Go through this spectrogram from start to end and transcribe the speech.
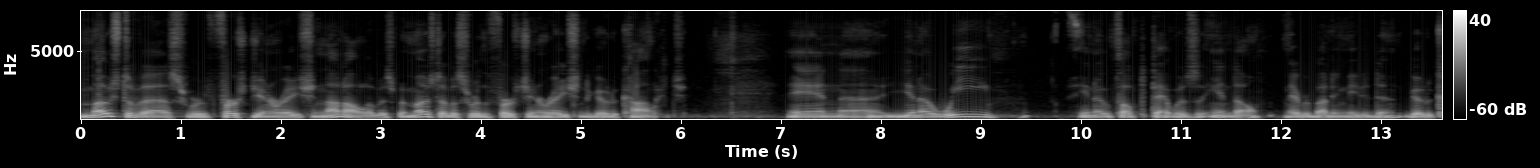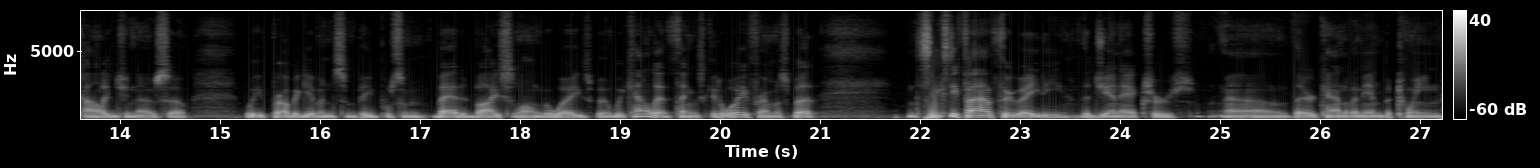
most of us were first generation, not all of us, but most of us were the first generation to go to college. And, uh, you know, we, you know, thought that that was the end all. Everybody needed to go to college, you know, so we've probably given some people some bad advice along the ways, but we kind of let things get away from us. But 65 through 80, the Gen Xers, uh, they're kind of an in between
